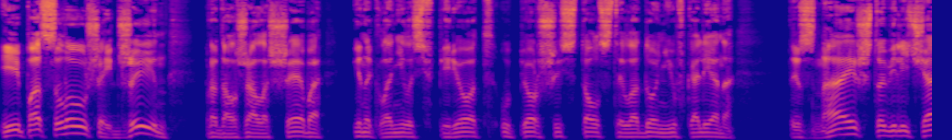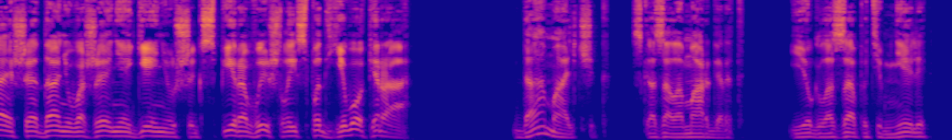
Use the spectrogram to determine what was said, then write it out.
«И послушай, Джин!» — продолжала Шеба и наклонилась вперед, упершись толстой ладонью в колено — ты знаешь, что величайшая дань уважения гению Шекспира вышла из-под его пера?» «Да, мальчик», — сказала Маргарет. Ее глаза потемнели,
